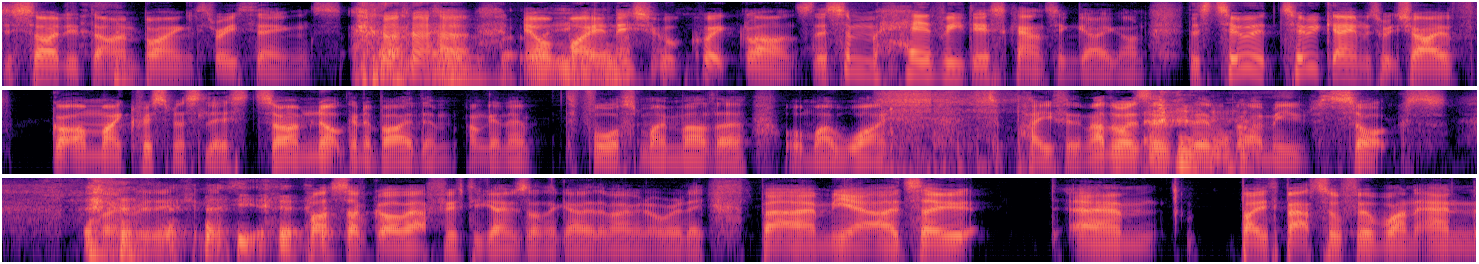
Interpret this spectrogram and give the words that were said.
decided that I'm buying three things. on my initial quick glance, there's some heavy discounting going on. There's two two games which I've got on my Christmas list, so I'm not going to buy them. I'm going to force my mother or my wife to pay for them. Otherwise, they, they'll buy me socks. So ridiculous. yeah. Plus, I've got about 50 games on the go at the moment already. But um, yeah, so um, both Battlefield 1 and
